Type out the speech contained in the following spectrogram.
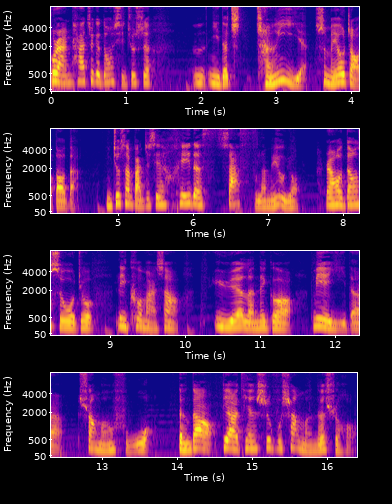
不然它这个东西就是，嗯，你的成蚁是没有找到的，你就算把这些黑的杀死了没有用。然后当时我就立刻马上预约了那个灭蚁的上门服务，等到第二天师傅上门的时候。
